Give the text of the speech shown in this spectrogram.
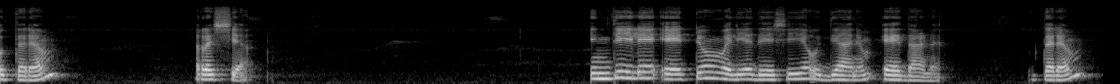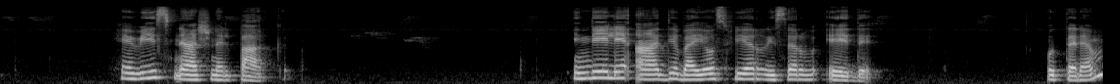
ഉത്തരം റഷ്യ. ഇന്ത്യയിലെ ഏറ്റവും വലിയ ദേശീയ ഉദ്യാനം ഏതാണ്? ഉത്തരം ഹെവീസ് നാഷണൽ പാർക്ക്. ഇന്ത്യയിലെ ആദ്യ ബയോസ്ഫിയർ റിസർവ് ഏത്? ഉത്തരം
